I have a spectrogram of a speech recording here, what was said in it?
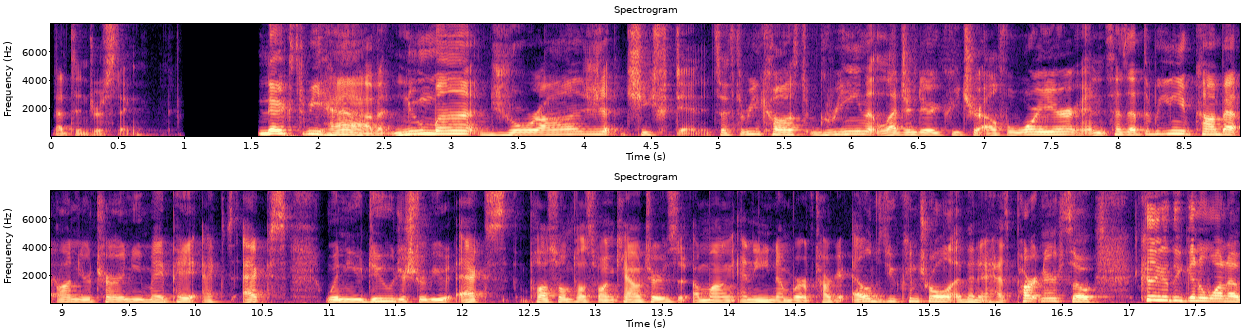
that's interesting. Next, we have Numa Joraga Chieftain. It's a three cost green legendary creature elf warrior, and it says at the beginning of combat on your turn, you may pay XX. When you do, distribute X plus one plus one counters among any number of target elves you control, and then it has partner. So clearly, going to want to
